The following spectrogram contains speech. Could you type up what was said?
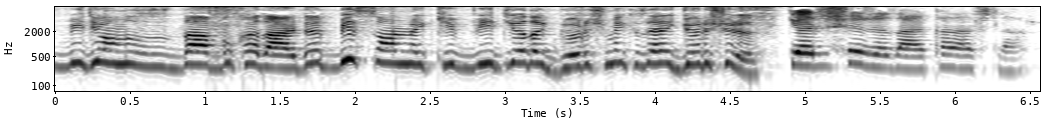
videomuz da bu kadardı. Bir sonraki videoda görüşmek üzere. Görüşürüz. Görüşürüz arkadaşlar.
